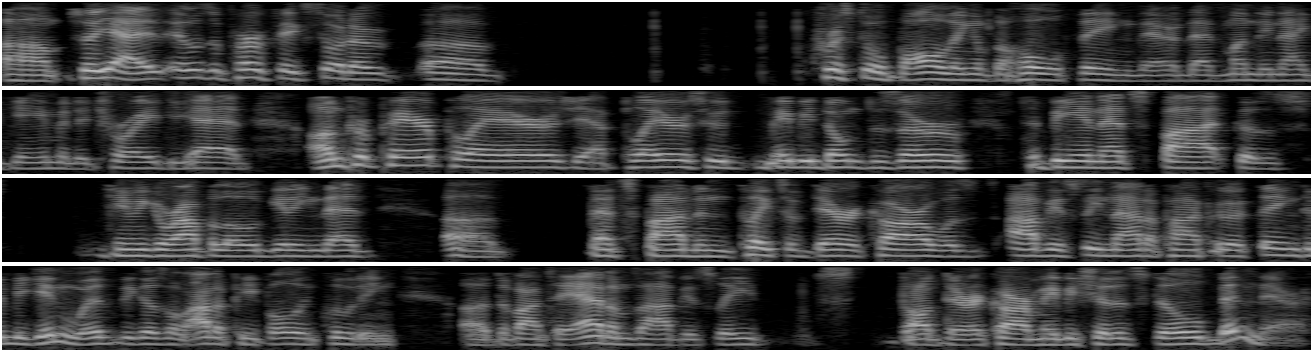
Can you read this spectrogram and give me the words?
Um, so yeah, it, it was a perfect sort of uh, crystal balling of the whole thing there. That Monday night game in Detroit, you had unprepared players. You had players who maybe don't deserve to be in that spot because Jimmy Garoppolo getting that uh, that spot in place of Derek Carr was obviously not a popular thing to begin with because a lot of people, including uh, Davante Adams, obviously thought Derek Carr maybe should have still been there.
